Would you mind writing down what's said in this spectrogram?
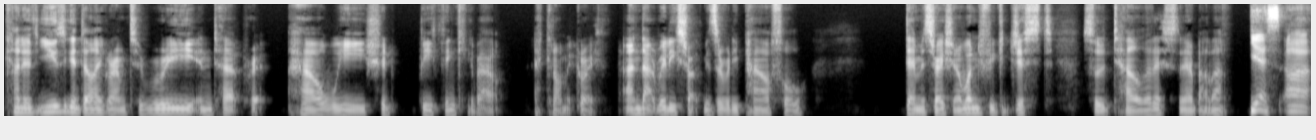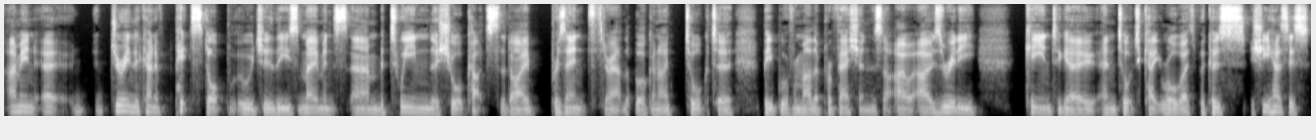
kind of using a diagram to reinterpret how we should be thinking about economic growth, and that really struck me as a really powerful demonstration. I wonder if you could just sort of tell the listener about that. Yes, uh, I mean, uh, during the kind of pit stop, which are these moments um, between the shortcuts that I present throughout the book, and I talk to people from other professions, I, I was really keen to go and talk to Kate Raworth because she has this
